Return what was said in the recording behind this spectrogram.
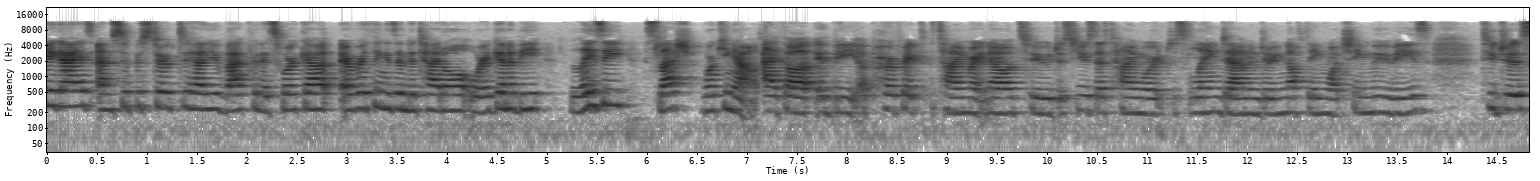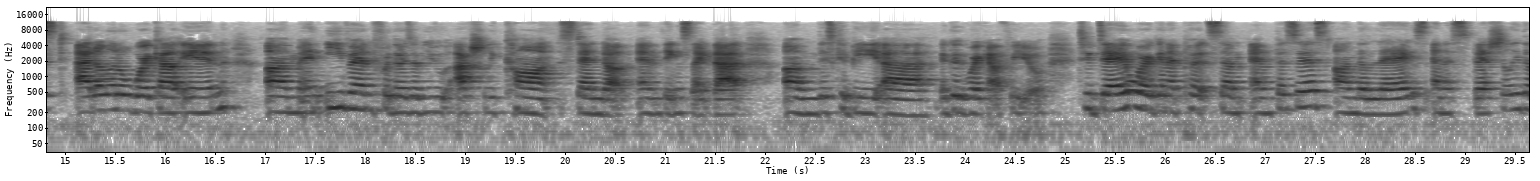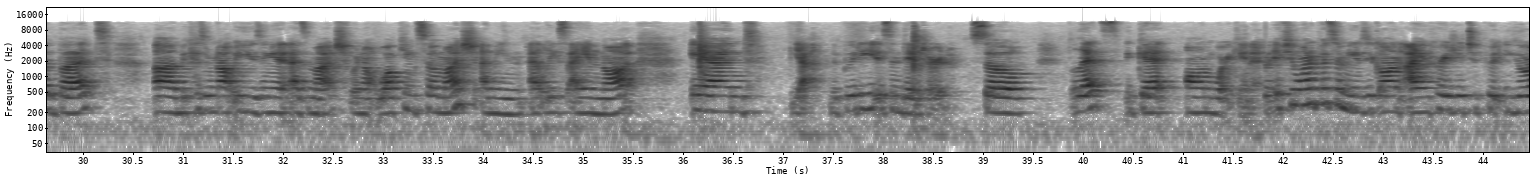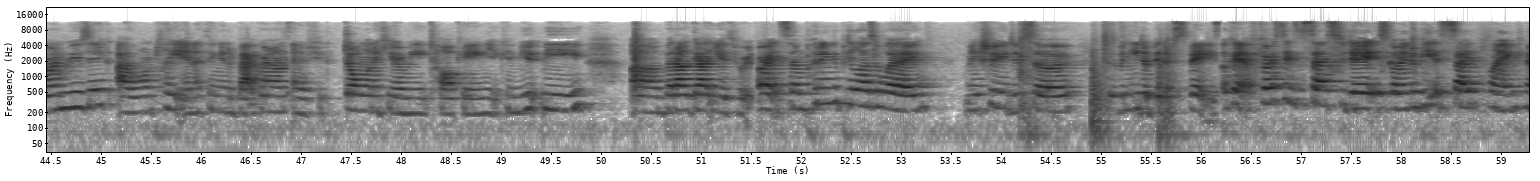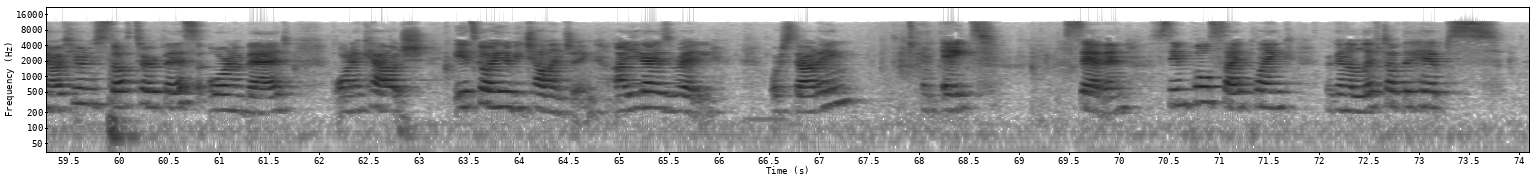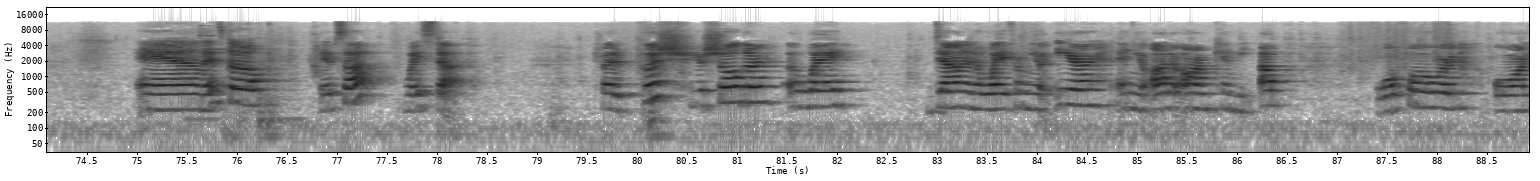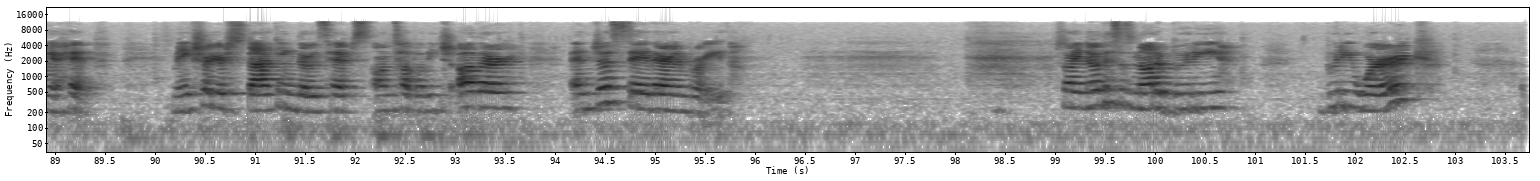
Hey guys, I'm super stoked to have you back for this workout. Everything is in the title. We're gonna be lazy slash working out. I thought it'd be a perfect time right now to just use that time where we're just laying down and doing nothing, watching movies, to just add a little workout in. Um, and even for those of you who actually can't stand up and things like that, um, this could be a, a, good workout for you. Today we're gonna put some emphasis on the legs and especially the butt um, because we're not using it as much. We're not walking so much. I mean, at least I am not. And yeah, the booty is endangered. So let's get on working it. If you want to put some music on, I encourage you to put your own music. I won't play anything in the background. And if you don't want to hear me talking, you can mute me um, but I'll guide you through it. All right, so I'm putting the pillows away. Make sure you do so because we need a bit of space. Okay, our first exercise today is going to be a side plank. Now, if you're on a soft surface or on a bed or on a couch, it's going to be challenging. Are you guys ready? We're starting in eight, seven, simple side plank. We're gonna lift up the hips and let's go. Hips up, waist up. Try to push your shoulder away, down and away from your ear, and your other arm can be up or forward or on your hip. Make sure you're stacking those hips on top of each other and just stay there and breathe. So I know this is not a booty, booty work,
